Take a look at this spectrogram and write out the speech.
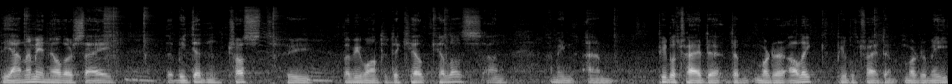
the enemy on the other side that we didn't trust, who maybe wanted to kill, kill us. And I mean, um, people tried to, to murder Alec, people tried to murder me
